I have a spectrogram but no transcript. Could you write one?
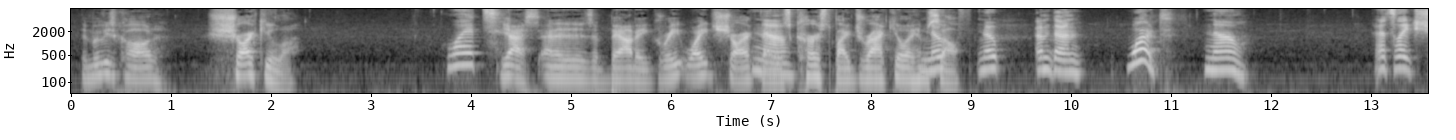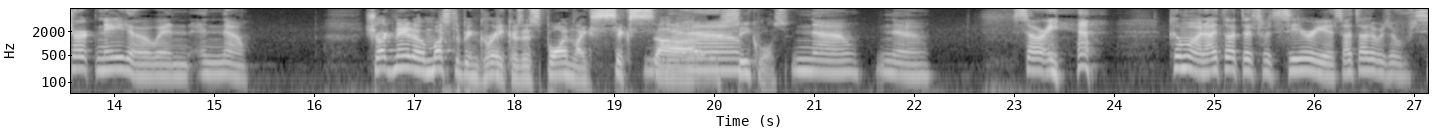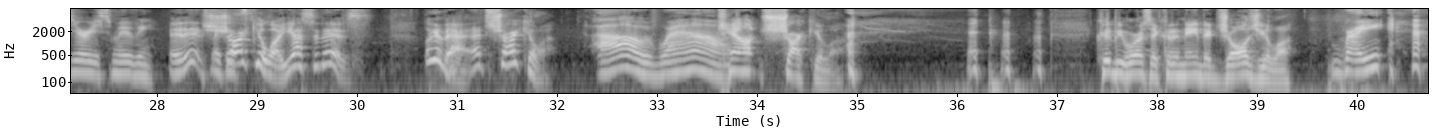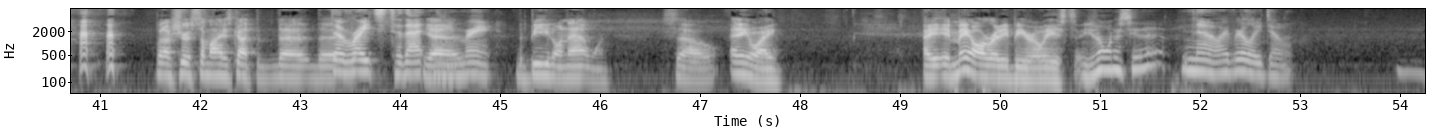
The movie's called Sharkula. What? Yes, and it is about a great white shark that No. is cursed by Dracula himself. Nope. Nope. I'm done. What? No. That's like Sharknado and and no. Sharknado must have been great because it spawned like six uh, No. sequels. No. No. Sorry. Come on, I thought this was serious. I thought it was a serious movie. It is Sharkula. Yes, it is. Look at that. That's Sharkula. Oh, wow. Count Sharkula. could be worse. They could have named it Jawsula. Right? But I'm sure somebody's got the the the, the rights to that Yeah. name, right? the beat on that one. So anyway, I, it may already be released. You don't want to see that? No, I really don't.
